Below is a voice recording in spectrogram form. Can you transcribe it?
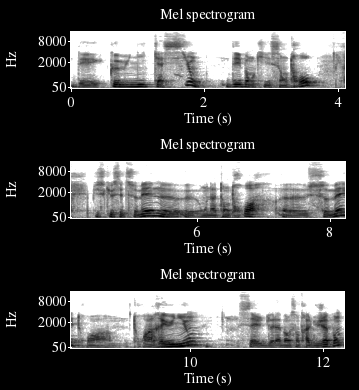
des communications des banquiers centraux, puisque cette semaine, on attend trois sommets, trois, trois réunions celle de la Banque centrale du Japon,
